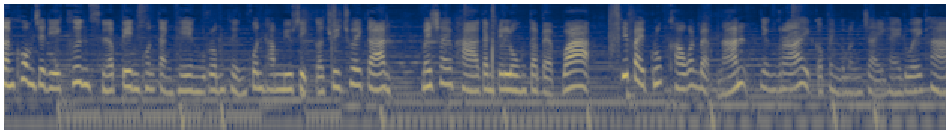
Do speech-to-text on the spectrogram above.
สังคมจะดีขึ้นศิลปินคนแต่งเพลงรวมถึงคนทำมิวสิกก็ช่วยๆกัน ไม่ใช่พากันไปลงแต่แบบว่าที่ไปคลุกเขากันแบบนั้น อย่างไรก็เป็นกำลังใจให้ด้วยค่ะ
